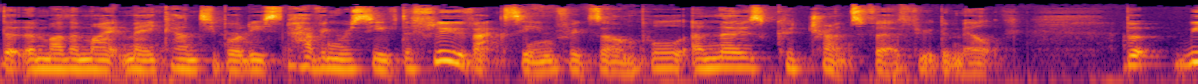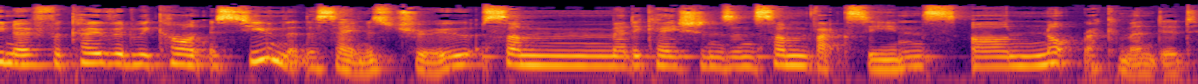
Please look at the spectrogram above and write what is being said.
that the mother might make antibodies having received the flu vaccine, for example, and those could transfer through the milk. But, you know, for COVID, we can't assume that the same is true. Some medications and some vaccines are not recommended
